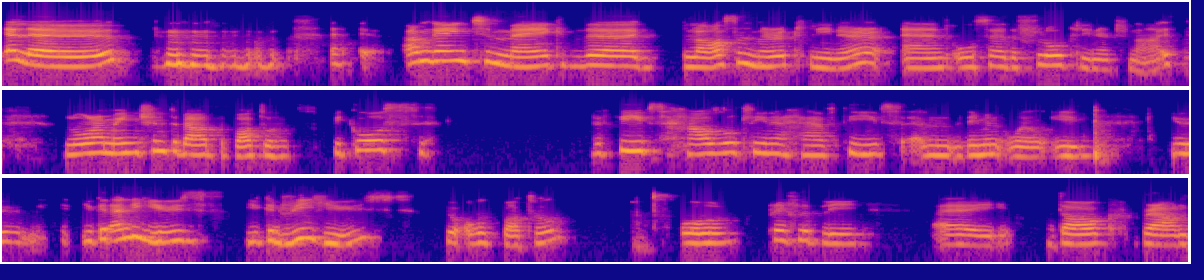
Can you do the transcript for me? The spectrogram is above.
Hello. I'm going to make the glass and mirror cleaner and also the floor cleaner tonight. Laura mentioned about the bottles. Because the thieves household cleaner have thieves and lemon oil in you you can only use you can reuse your old bottle or preferably a dark brown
